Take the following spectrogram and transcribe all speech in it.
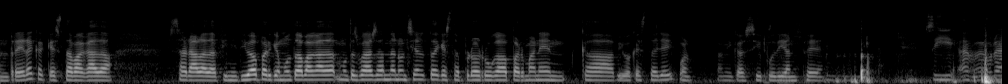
enrere, que aquesta vegada serà la definitiva, perquè molta vegada, moltes vegades han denunciat aquesta pròrroga permanent que viu aquesta llei. Bueno, una mica si podien fer... Sí, a veure,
